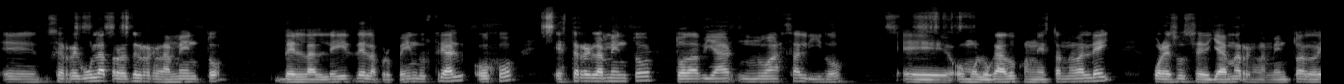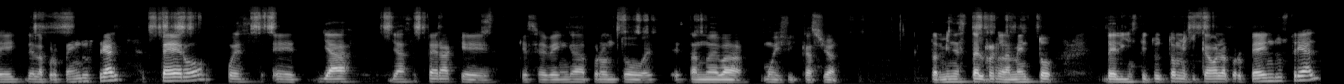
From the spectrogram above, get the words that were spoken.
se regula a través del reglamento de la ley de la propiedad industrial. Ojo, este reglamento todavía no ha salido eh, homologado con esta nueva ley, por eso se llama reglamento a la ley de la propiedad industrial, pero pues eh, ya, ya se espera que, que se venga pronto esta nueva modificación. También está el reglamento del Instituto Mexicano de la Propiedad Industrial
